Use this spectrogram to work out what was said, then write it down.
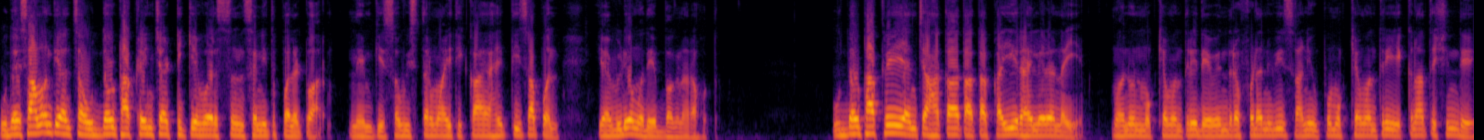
उदय सामंत यांचा उद्धव ठाकरेंच्या टीकेवर सनसनीत पलटवार. नेमकी सविस्तर माहिती काय आहे तीच आपण या व्हिडिओमध्ये बघणार आहोत. उद्धव ठाकरे यांच्या हातात आता काही राहिलेलं नाही म्हणून मुख्यमंत्री देवेंद्र फडणवीस आणि उपमुख्यमंत्री एकनाथ शिंदे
